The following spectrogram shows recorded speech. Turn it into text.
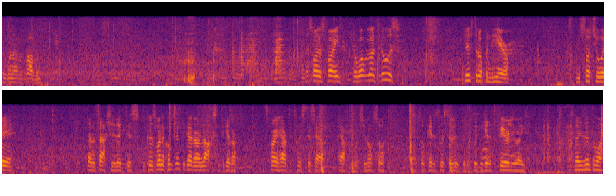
you're going to have a problem. Now this one is fine. Now what we want to do is lift it up in the air in such a way that it's actually like this because when it comes in together and locks in together it's very hard to twist this out afterwards, you know, so it's okay to twist it a little bit if we can get it fairly right. Slide it into one,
